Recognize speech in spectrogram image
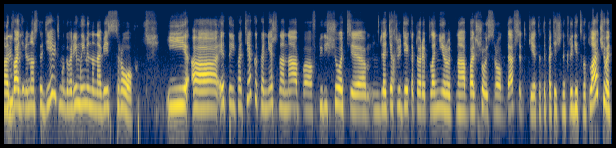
mm-hmm. 2,99 мы говорим именно на весь срок. И а, эта ипотека, конечно, она а, в пересчете для тех людей, которые планируют на большой срок, да, все-таки этот ипотечный кредит выплачивать,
